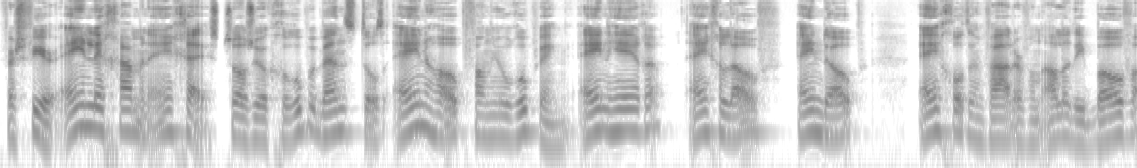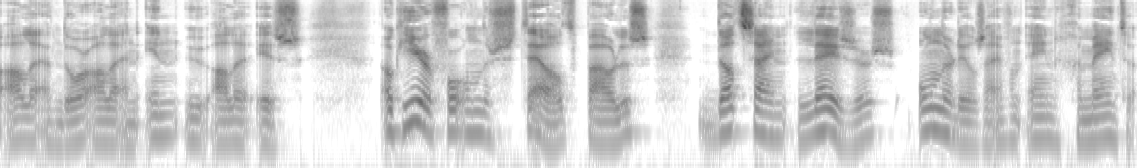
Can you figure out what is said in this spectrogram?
Vers 4. Eén lichaam en één geest, zoals u ook geroepen bent tot één hoop van uw roeping. Eén Here, één geloof, één doop, één God en Vader van allen die boven alle en door alle en in u alle is. Ook hier veronderstelt Paulus dat zijn lezers onderdeel zijn van één gemeente.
